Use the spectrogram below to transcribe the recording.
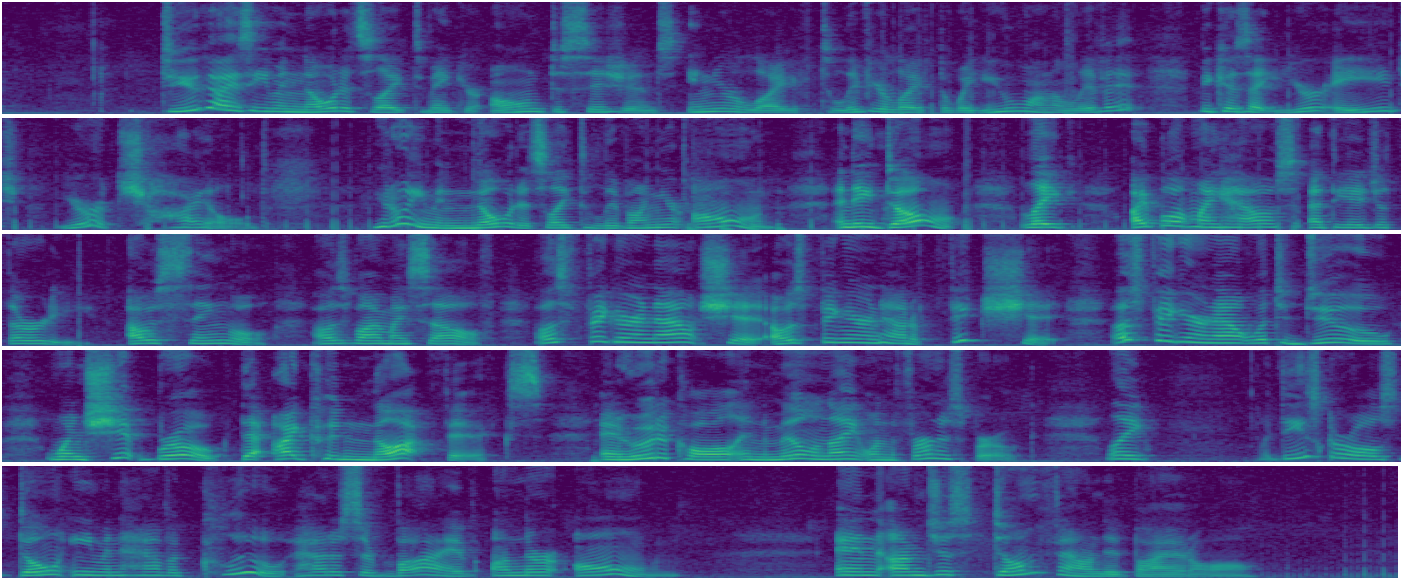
do you guys even know what it's like to make your own decisions in your life, to live your life the way you want to live it? Because at your age, you're a child. You don't even know what it's like to live on your own. And they don't. Like, I bought my house at the age of 30. I was single. I was by myself. I was figuring out shit. I was figuring how to fix shit. I was figuring out what to do when shit broke that I could not fix. And who to call in the middle of the night when the furnace broke. Like, these girls don't even have a clue how to survive on their own. And I'm just dumbfounded by it all.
